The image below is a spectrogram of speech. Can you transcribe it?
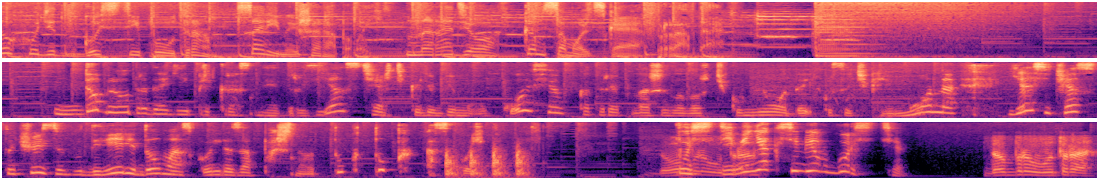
«Кто ходит в гости по утрам» с Ариной Шараповой на радио «Комсомольская правда». Доброе утро, дорогие прекрасные друзья! С чашечкой любимого кофе, в которой я положила ложечку меда и кусочек лимона, я сейчас стучусь в двери дома Аскольда Запашного. Тук-тук, Аскольд. Доброе Пусти утро. меня к себе в гости. Доброе утро.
